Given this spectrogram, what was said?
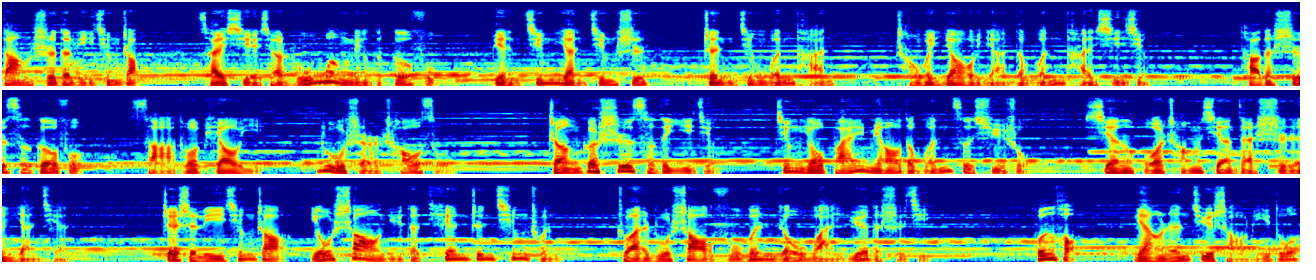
当时的李清照才写下如梦令的歌赋，便惊艳京师，震惊文坛，成为耀眼的文坛新星。他的诗词歌赋洒脱飘逸，入世而超俗，整个诗词的意境经由白描的文字叙述，鲜活呈现在世人眼前。这是李清照由少女的天真清纯，转入少妇温柔婉约的时期。婚后，两人聚少离多，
